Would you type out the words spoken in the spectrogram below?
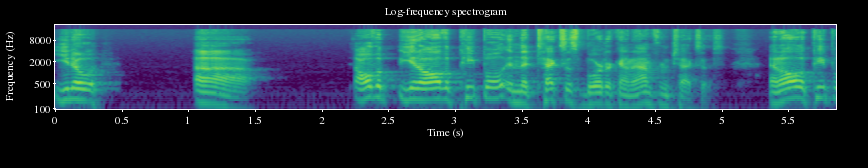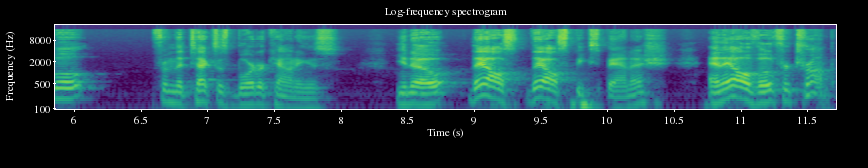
you know, uh, all the you know all the people in the Texas border county. I'm from Texas, and all the people from the Texas border counties, you know, they all they all speak Spanish and they all vote for Trump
